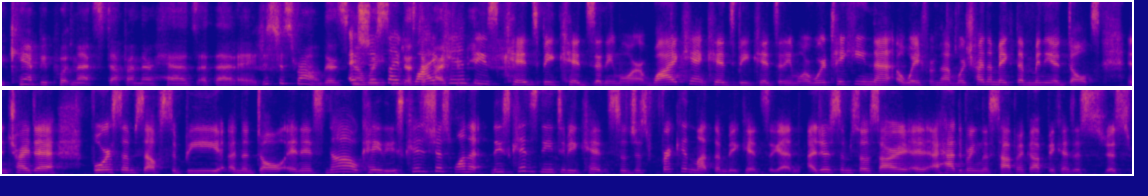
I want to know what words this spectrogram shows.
you can't be putting that stuff on their heads at that age. It's just wrong. There's no it's way just you like justify why can't these kids be kids anymore why can't kids be kids anymore we're taking Mm. that away from them we're trying to make them mini adults and try to force themselves to be an adult and it's not okay these kids just want to these kids need to be kids so just freaking let them be kids again i just am so sorry I, I had to bring this topic up because it's just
